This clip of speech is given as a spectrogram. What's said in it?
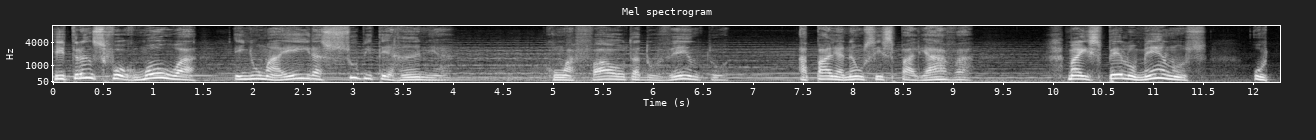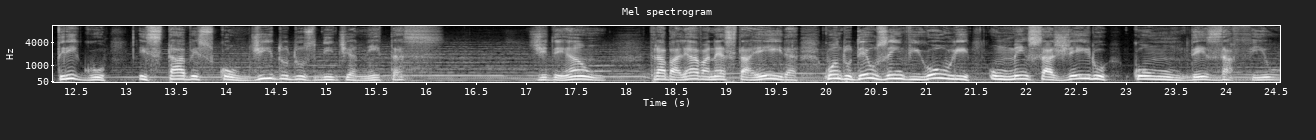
e transformou-a em uma eira subterrânea. Com a falta do vento, a palha não se espalhava, mas pelo menos o trigo estava escondido dos midianitas. Gideão trabalhava nesta eira quando Deus enviou-lhe um mensageiro com um desafio.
